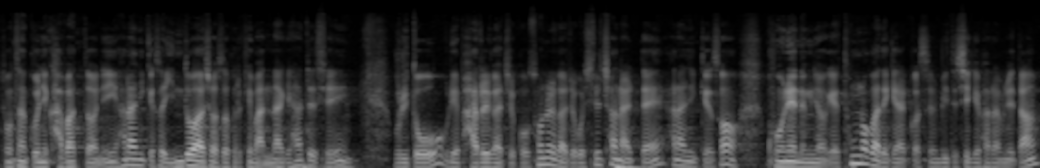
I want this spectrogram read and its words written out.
정탐꾼이 가봤더니 하나님께서 인도하셔서 그렇게 만나게 하듯이 우리도 우리의 발을 가지고 손을 가지고 실천할 때 하나님께서 구원의 능력의 통로가 되게 할 것을 믿으시기 바랍니다.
